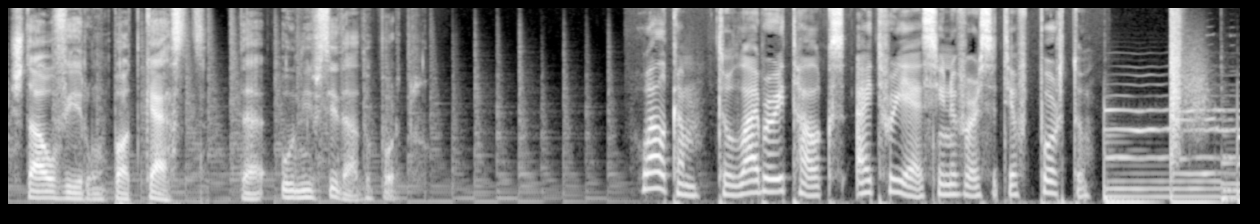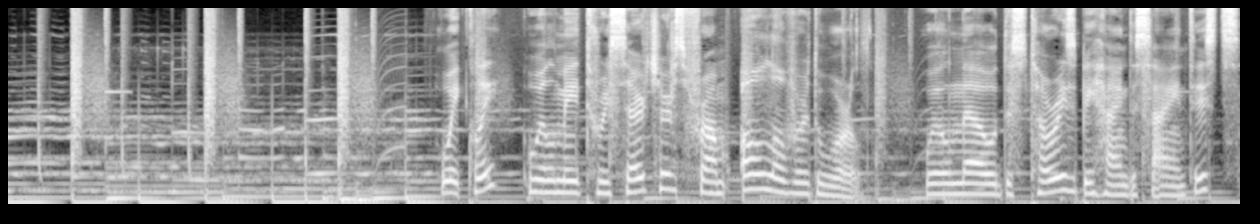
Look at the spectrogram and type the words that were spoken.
Está a ouvir um podcast da Universidade do Porto. Welcome to Library Talks I3S University of Porto. Weekly, we'll meet researchers from all over the world. We'll know the stories behind the scientists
